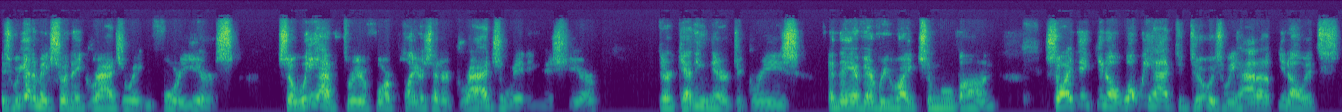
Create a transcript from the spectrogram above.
is we got to make sure they graduate in four years. So we have three or four players that are graduating this year. They're getting their degrees and they have every right to move on. So I think, you know, what we had to do is we had a, you know, it's,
